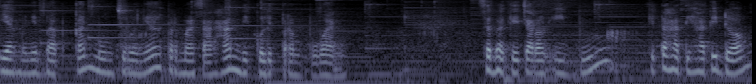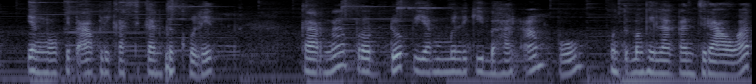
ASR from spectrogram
yang menyebabkan munculnya permasalahan di kulit perempuan. Sebagai calon ibu, kita hati-hati dong yang mau kita aplikasikan ke kulit karena produk yang memiliki bahan ampuh untuk menghilangkan jerawat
